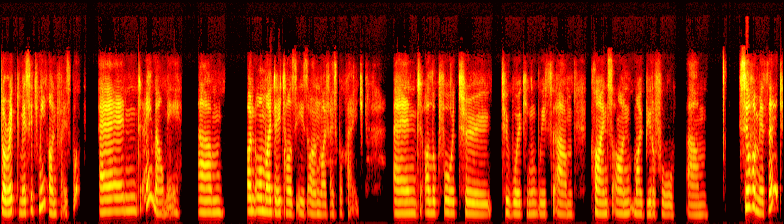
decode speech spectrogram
direct message me on Facebook and email me. Um, on all my details is on my Facebook page and I look forward to to working with um, clients on my beautiful um, Silva method,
